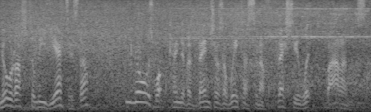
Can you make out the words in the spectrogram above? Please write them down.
No rush to leave yet, is there? Who knows what kind of adventures await us in a freshly lit Barrens?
